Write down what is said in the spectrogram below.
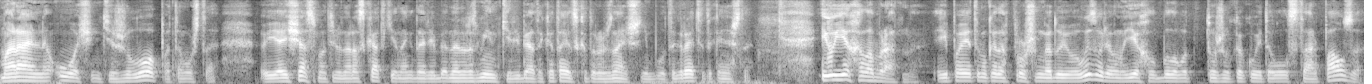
морально очень тяжело, потому что я и сейчас смотрю на раскатки, иногда ребята, на разминки ребята катаются, которые знают, что не будут играть. Это, конечно... И уехал обратно. И поэтому, когда в прошлом году его вызвали, он уехал, было вот тоже какой-то All-Star пауза,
